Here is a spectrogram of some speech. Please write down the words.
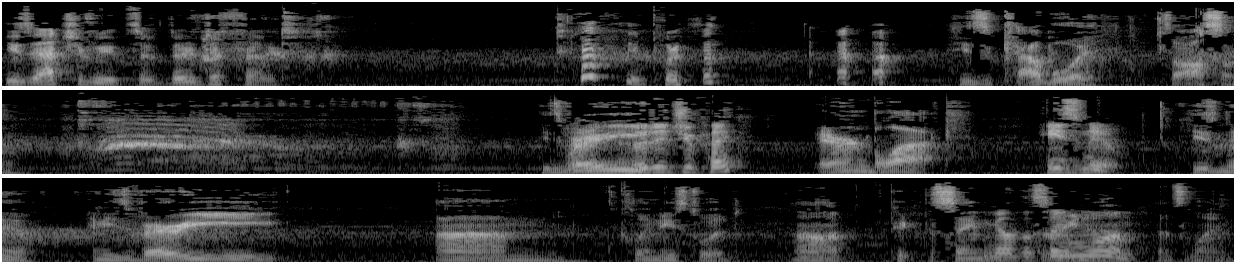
these attributes, are, they're different. He's a cowboy. It's awesome. He's Wait, very who did you pick? Erron Black. He's new. He's new, and he's very um, Clint Eastwood. Oh, pick the same. You got the same arena. one. That's lame.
